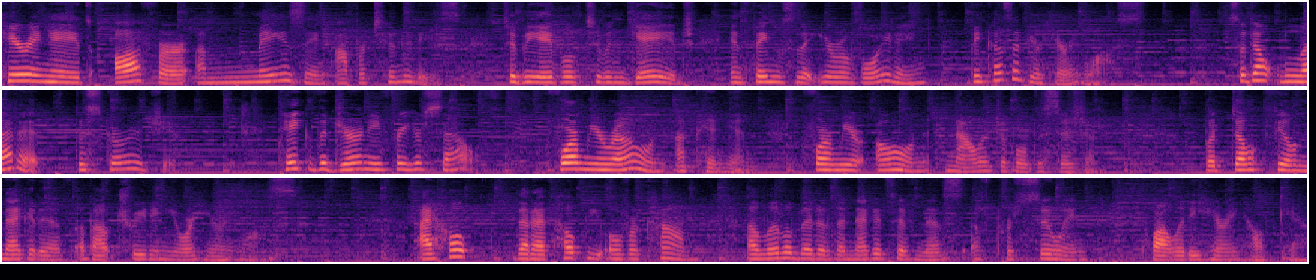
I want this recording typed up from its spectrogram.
Hearing aids offer amazing opportunities to be able to engage in things that you're avoiding because of your hearing loss. So don't let it discourage you. Take the journey for yourself. Form your own opinion. Form your own knowledgeable decision. But don't feel negative about treating your hearing loss. I hope that I've helped you overcome a little bit of the negativeness of pursuing quality hearing health care.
